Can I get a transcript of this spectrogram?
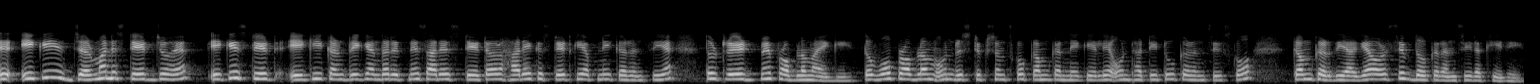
एक ही जर्मन स्टेट जो है, एक ही स्टेट एक ही कंट्री के अंदर इतने सारे स्टेट है और हर एक स्टेट की अपनी करेंसी है तो ट्रेड में प्रॉब्लम आएगी। तो वो प्रॉब्लम उन रिस्ट्रिक्शंस को कम करने के लिए, उन थर्टी टू करेंसीज को कम कर दिया गया और सिर्फ़ दो करेंसी रखी थी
